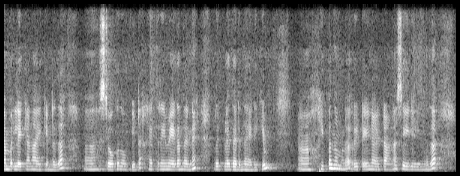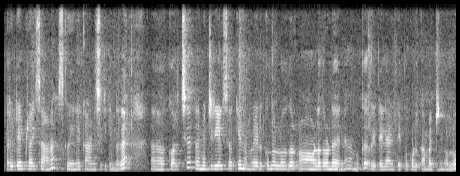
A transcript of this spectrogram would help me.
നമ്പറിലേക്കാണ് അയക്കേണ്ടത്. സ്റ്റോക്ക് നോക്കിയിട്ട് എത്രയും വേഗം തന്നെ റിപ്ലൈ തരുന്നതായിരിക്കും. ഇപ്പം നമ്മൾ റീറ്റെയിലായിട്ടാണ് സെയിൽ ചെയ്യുന്നത്. റീറ്റെയിൽ പ്രൈസാണ് സ്ക്രീനിൽ കാണിച്ചിരിക്കുന്നത്. കുറച്ച് മെറ്റീരിയൽസൊക്കെ നമ്മൾ എടുക്കുന്നുള്ളൂ ഉള്ളതുകൊണ്ട് തന്നെ നമുക്ക് റീറ്റെയിലായിട്ട് ഇപ്പോൾ കൊടുക്കാൻ പറ്റുന്നുള്ളൂ.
